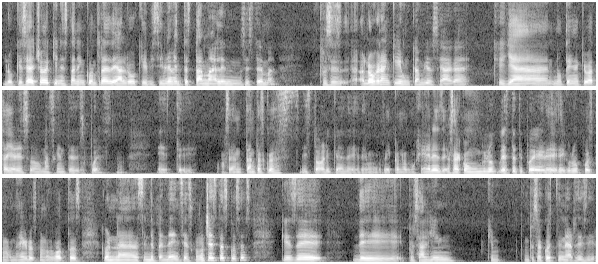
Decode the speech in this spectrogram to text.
lo que se ha hecho de quienes están en contra de algo que visiblemente está mal en un sistema, pues logran que un cambio se haga, que ya no tenga que batallar eso más gente después, ¿no? Este, o sea, tantas cosas históricas de, con las mujeres, o sea, con un grupo, este tipo de, grupos, con los negros, con los votos, con las independencias, con muchas de estas cosas, que es de, de pues alguien que empezó a cuestionarse y decir,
